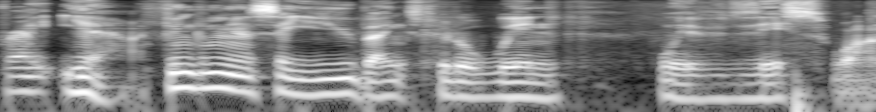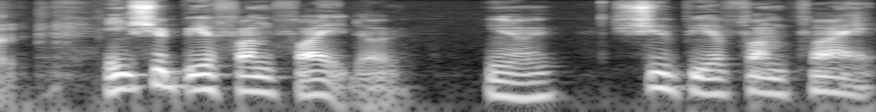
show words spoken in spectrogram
Right? Yeah, I think I'm gonna say Eubanks for the win with this one. It should be a fun fight, though. You know, should be a fun fight.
